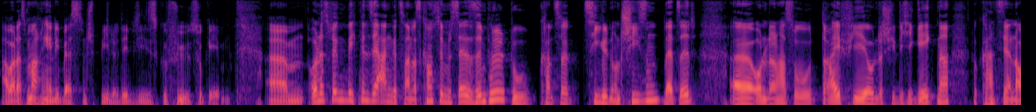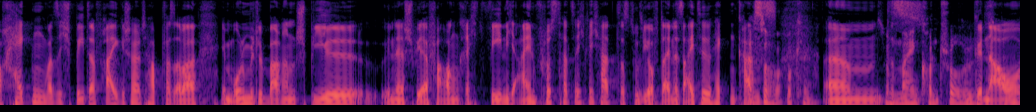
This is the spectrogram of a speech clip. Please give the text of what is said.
aber das machen ja die besten Spiele, dir dieses Gefühl zu geben. Ähm, und deswegen ich bin sehr angetan. Das kannst du sehr, sehr simpel. Du kannst halt zielen und schießen, that's it. Äh, und dann hast du drei, vier unterschiedliche Gegner. Du kannst sie dann auch hacken, was ich später freigeschaltet habe, was aber im unmittelbaren Spiel, in der Spielerfahrung recht wenig Einfluss tatsächlich hat, dass du die auf deine Seite hacken kannst. Ach so, okay. Ähm, so Mind Control. Genau,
